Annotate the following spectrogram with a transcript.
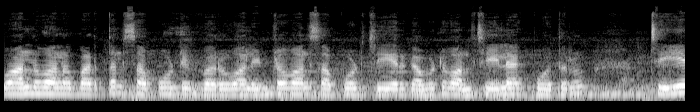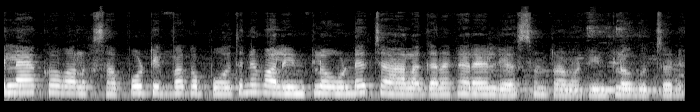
వాళ్ళు వాళ్ళ భర్తలు సపోర్ట్ ఇవ్వరు వాళ్ళ ఇంట్లో వాళ్ళు సపోర్ట్ చేయరు కాబట్టి వాళ్ళు చేయలేకపోతారు. చేయలేక వాళ్ళకి సపోర్ట్ ఇవ్వకపోతేనే వాళ్ళ ఇంట్లో ఉండే చాలా ఘనకార్యాలు చేస్తుంటారు అన్నమాట ఇంట్లో కూర్చొని.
